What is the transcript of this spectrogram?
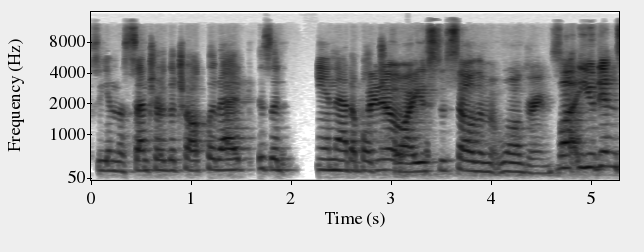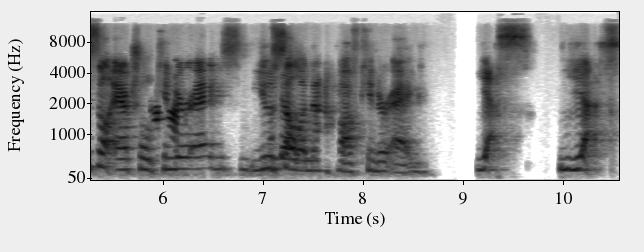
See, in the center of the chocolate egg is an inedible. I know. Toy. I used to sell them at Walgreens. But you didn't sell actual Kinder eggs. You no. sell a knockoff Kinder egg. Yes. Yes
